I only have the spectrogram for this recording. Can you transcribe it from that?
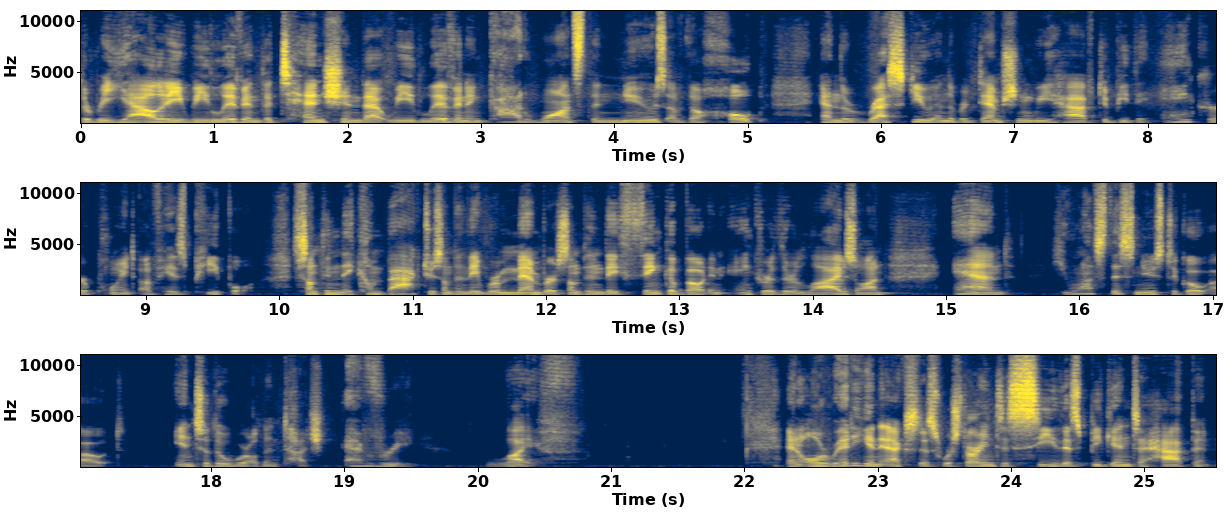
the reality we live in, the tension that we live in. And God wants the news of the hope and the rescue and the redemption we have to be the anchor point of His people, something they come back to, something they remember, something they think about and anchor their lives on. And He wants this news to go out into the world and touch every life. And already in Exodus, we're starting to see this begin to happen.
